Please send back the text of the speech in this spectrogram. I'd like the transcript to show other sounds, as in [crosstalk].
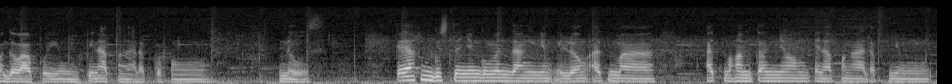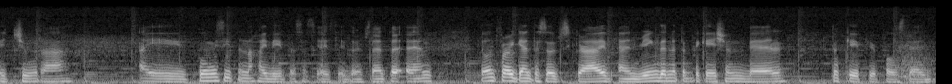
magawa po yung pinapangarap ko pong nose. Kaya kung gusto niyong gumanda ang inyong ilong at ma at makamtam yung pinapangarap yung itsura, ay pumisita na kayo dito sa CSA Derm Center and Don't forget to subscribe and ring the notification bell to keep you posted.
